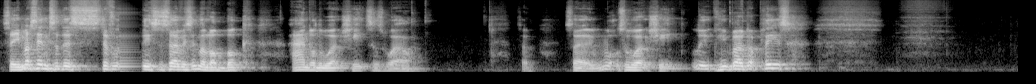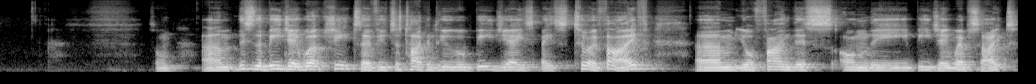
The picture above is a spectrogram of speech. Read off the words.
so you must enter this different piece of service in the logbook and on the worksheets as well. So, so what's the worksheet? Luke, can you blow it up, please? So, um, this is the BGA worksheet. So if you just type into Google BGA space 205, um, you'll find this on the BGA website.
